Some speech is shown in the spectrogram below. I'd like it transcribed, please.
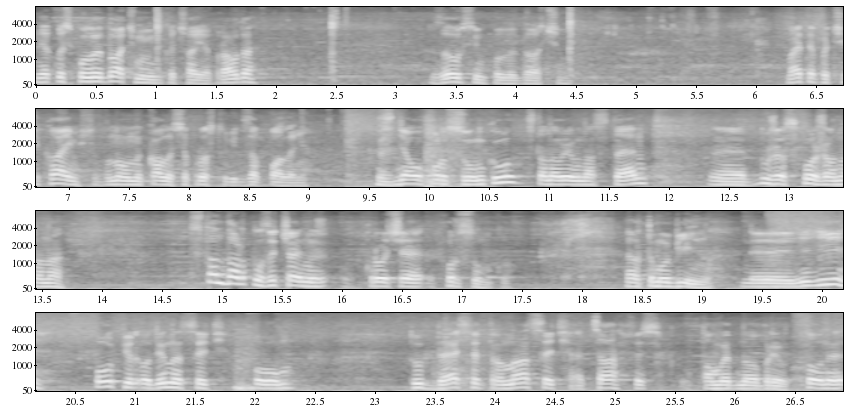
Якось по ледачому він качає, правда? Зовсім по. Давайте почекаємо, щоб воно вмикалося просто від запалення. Зняв форсунку, встановив на стенд. Е, Дуже схожа вона на стандартну, звичайну коротше, форсунку автомобільну. Е, Її опір 11 Ом. Тут 10, 13, а ця щось там видно обрив. То не,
